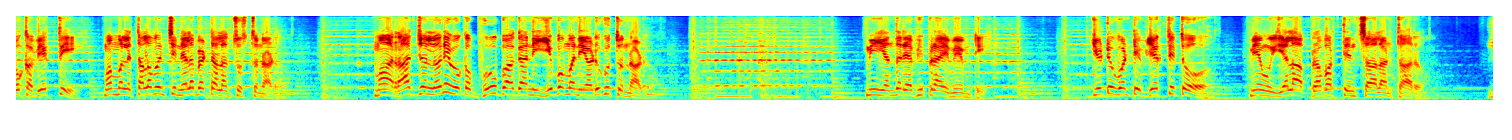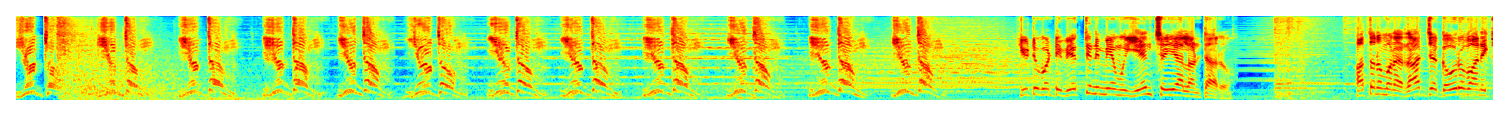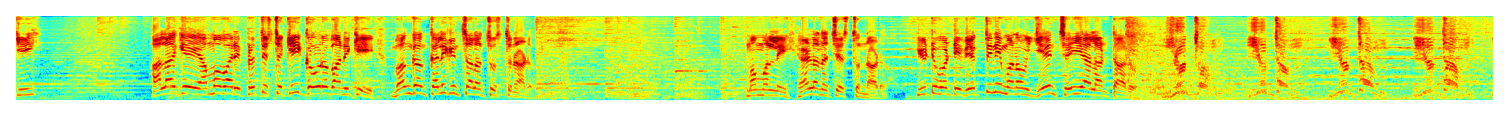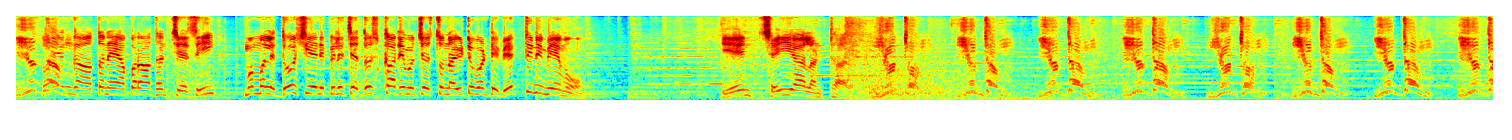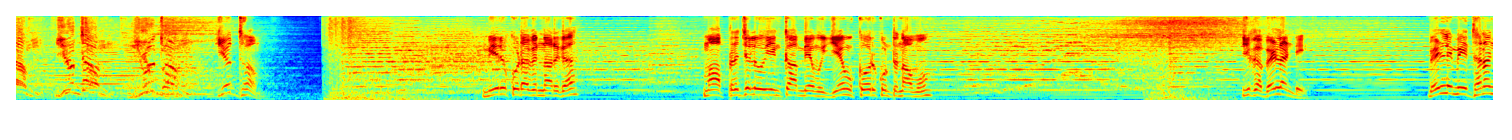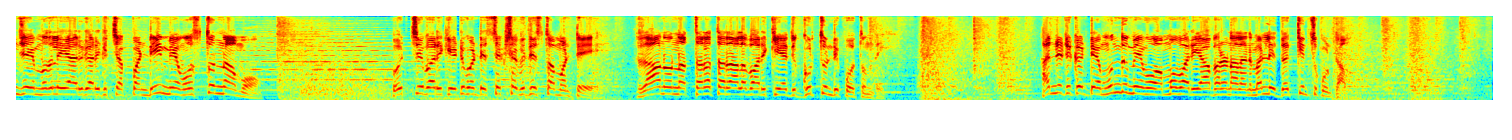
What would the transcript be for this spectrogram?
ఒక వ్యక్తి మమ్మల్ని తలవంచి నిలబెట్టాలని చూస్తున్నాడు. మా రాజ్యంలోని ఒక భూభాగాన్ని ఇవ్వమని అడుగుతున్నాడు. మీ అందరి అభిప్రాయం ఏమిటి? ఇటువంటి వ్యక్తితో మేము ఎలా ప్రవర్తించాలంటారు? యుద్ధం యుద్ధం యుద్ధం యుద్ధం యుద్ధం యుద్ధం యుద్ధం యుద్ధం యుద్ధం యుద్ధం యుద్ధం యుద్ధం ఇటువంటి వ్యక్తిని మేము ఏం చెయ్యాలంటారు అతను మన రాజ్య గౌరవానికి అలాగే అమ్మవారి ప్రతిష్టకి గౌరవానికి భంగం కలిగించాలని చూస్తున్నాడు మమ్మల్ని హేళన చేస్తున్నాడు ఇటువంటి వ్యక్తిని మనం ఏం చెయ్యాలంటారు యుద్ధం యుద్ధం యుద్ధం యుద్ధం స్వయంగా అతనే అపరాధం చేసి మమ్మల్ని దోషి అని పిలిచే దుష్కార్యము చేస్తున్న ఇటువంటి వ్యక్తిని మేము ఏం చెయ్యాలంటారు? యుద్ధం యుద్ధం యుద్ధం యుద్ధం యుద్ధం యుద్ధం యుద్ధం యుద్ధం యుద్ధం యుద్ధం. యుద్ధం. మీరు కూడా విన్నారుగా? మా ప్రజలు ఇంకా మేము ఏం కోరుకుంటున్నాము? ఇక వెళ్ళండి. వెళ్ళి మీ ధనంజయ మొదలయ్యారు గారికి చెప్పండి మేము వస్తున్నాము. వచ్చే వారికి ఎటువంటి శిక్ష విధిస్తామంటే రానున్న తరతరాల వారికి అది గుర్తుండిపోతుంది. అన్నిటికంటే ముందు మేము అమ్మవారి ఆభరణాలను మళ్ళీ దక్కించుకుంటాం.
